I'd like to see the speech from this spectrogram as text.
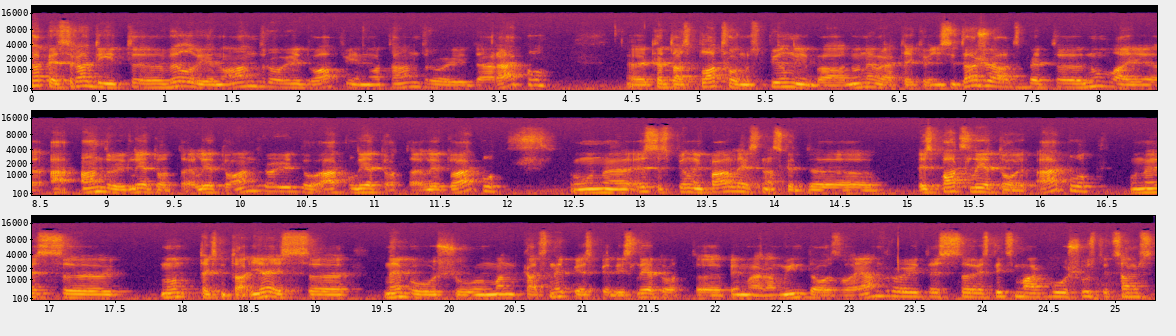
kāpēc radīt vēl vienu Androidu, apvienot Androidu ar Apple? Kad tās platformas pilnībā, nu, nevar teikt, ka viņas ir dažādas, bet, nu, lai Android lietotāji lieto Android, Apple lietotāji lieto Apple. Un es esmu pilnīgi pārliecināts, ka es pats lietoju Apple, un es nu, tā, ja es eh, nebūšu man kāds nepiespiedīs lietot, eh, piemēram, Windows vai Android, es eh, visticamāk būšu uzticams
